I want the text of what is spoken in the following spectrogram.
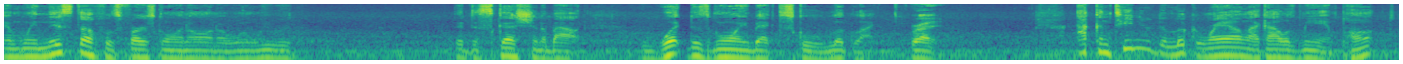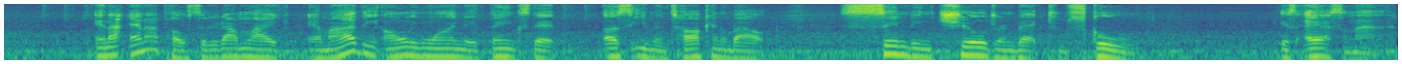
And when this stuff was first going on, or when we were the discussion about what does going back to school look like, Right. I continued to look around like I was being punked, and I and I posted it. I'm like, am I the only one that thinks that us even talking about sending children back to school is asinine?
